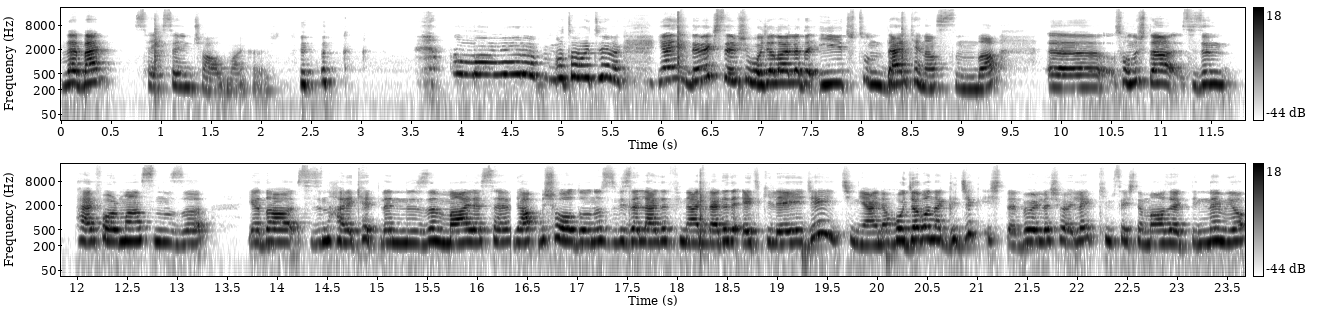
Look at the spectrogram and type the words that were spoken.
Ve ben 83 aldım arkadaşlar. Allah'ım yarabbim matematiğe bak. Yani demek istedim şu hocalarla da iyi tutun derken aslında sonuçta sizin performansınızı ya da sizin hareketlerinizi maalesef yapmış olduğunuz vizelerde, finallerde de etkileyeceği için yani hoca bana gıcık işte böyle şöyle kimse işte mazeret dinlemiyor.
